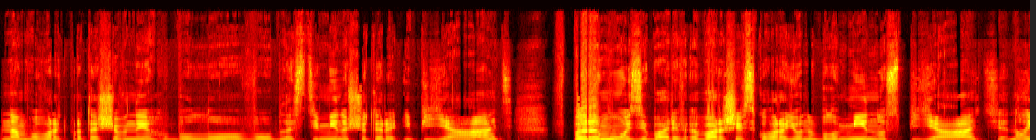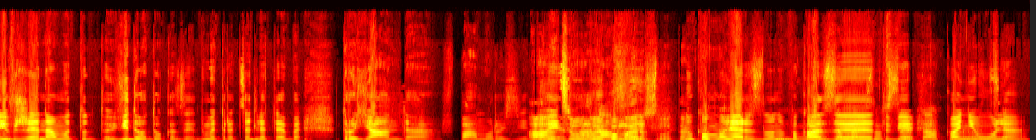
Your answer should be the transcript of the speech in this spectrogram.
нам говорить про те, що в них було в області мінус 4,5. В перемозі Барів, Баришівського району було мінус 5. Ну і вже нам от тут відеодокази. Дмитре, це для тебе. Троянда в паморозі. А, Диви, як це воно і гарно. померзло, так? Ну, померзло, ну показує замерзло тобі все, так, пані е, це. Оля.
